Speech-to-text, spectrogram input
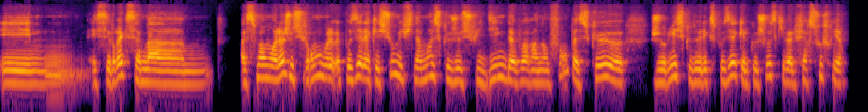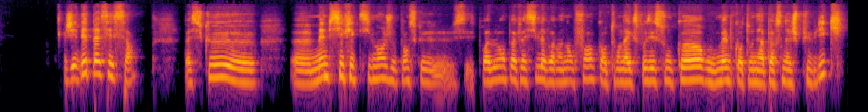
et, c'est vrai que ça m'a à ce moment-là, je suis vraiment posé la question, mais finalement, est-ce que je suis digne d'avoir un enfant? Parce que je risque de l'exposer à quelque chose qui va le faire souffrir. J'ai dépassé ça parce que euh, même si effectivement, je pense que c'est probablement pas facile d'avoir un enfant quand on a exposé son corps ou même quand on est un personnage public.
